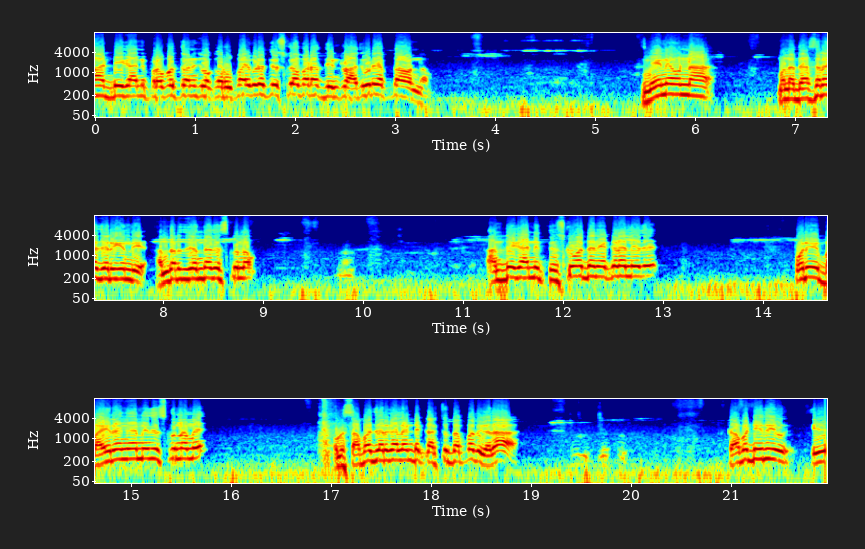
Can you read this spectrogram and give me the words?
పార్టీ కానీ ప్రభుత్వం నుంచి ఒక రూపాయి కూడా తీసుకోబడదు దీంట్లో. అది కూడా చెప్తా ఉన్నాం. నేనే ఉన్నా మొన్న దసరా జరిగింది. అందరి చందా తీసుకున్నాం. అంతేగాని తీసుకోవద్దని ఎక్కడా లేదే. పోనీ బహిరంగానే తీసుకున్నామే. ఒక సభ జరగాలంటే ఖర్చు తప్పదు కదా. కాబట్టి ఇది ఇది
